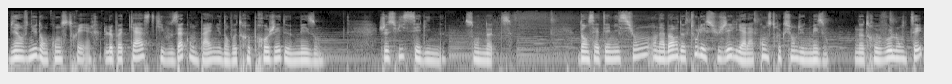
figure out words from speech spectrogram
Bienvenue dans Construire, le podcast qui vous accompagne dans votre projet de maison. Je suis Céline, son hôte. Dans cette émission, on aborde tous les sujets liés à la construction d'une maison. Notre volonté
